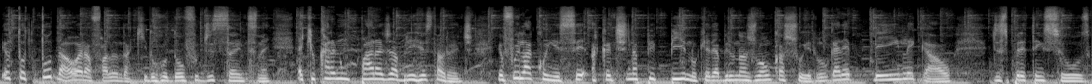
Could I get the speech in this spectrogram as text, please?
Eu tô toda hora falando aqui do Rodolfo de Santos, né? É que o cara não para de abrir restaurante. Eu fui lá conhecer a cantina Pepino, que ele abriu na João Cachoeiro. O lugar é bem legal despretensioso.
